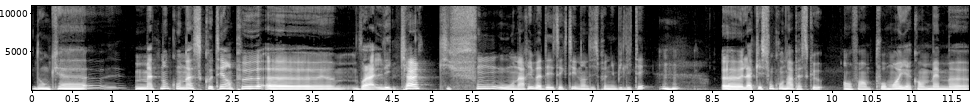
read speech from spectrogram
Donc. Euh, Maintenant qu'on a ce côté un peu, voilà, les cas qui font où on arrive à détecter une indisponibilité. Mhm. La question qu'on a, parce que, enfin, pour moi, il y a quand même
